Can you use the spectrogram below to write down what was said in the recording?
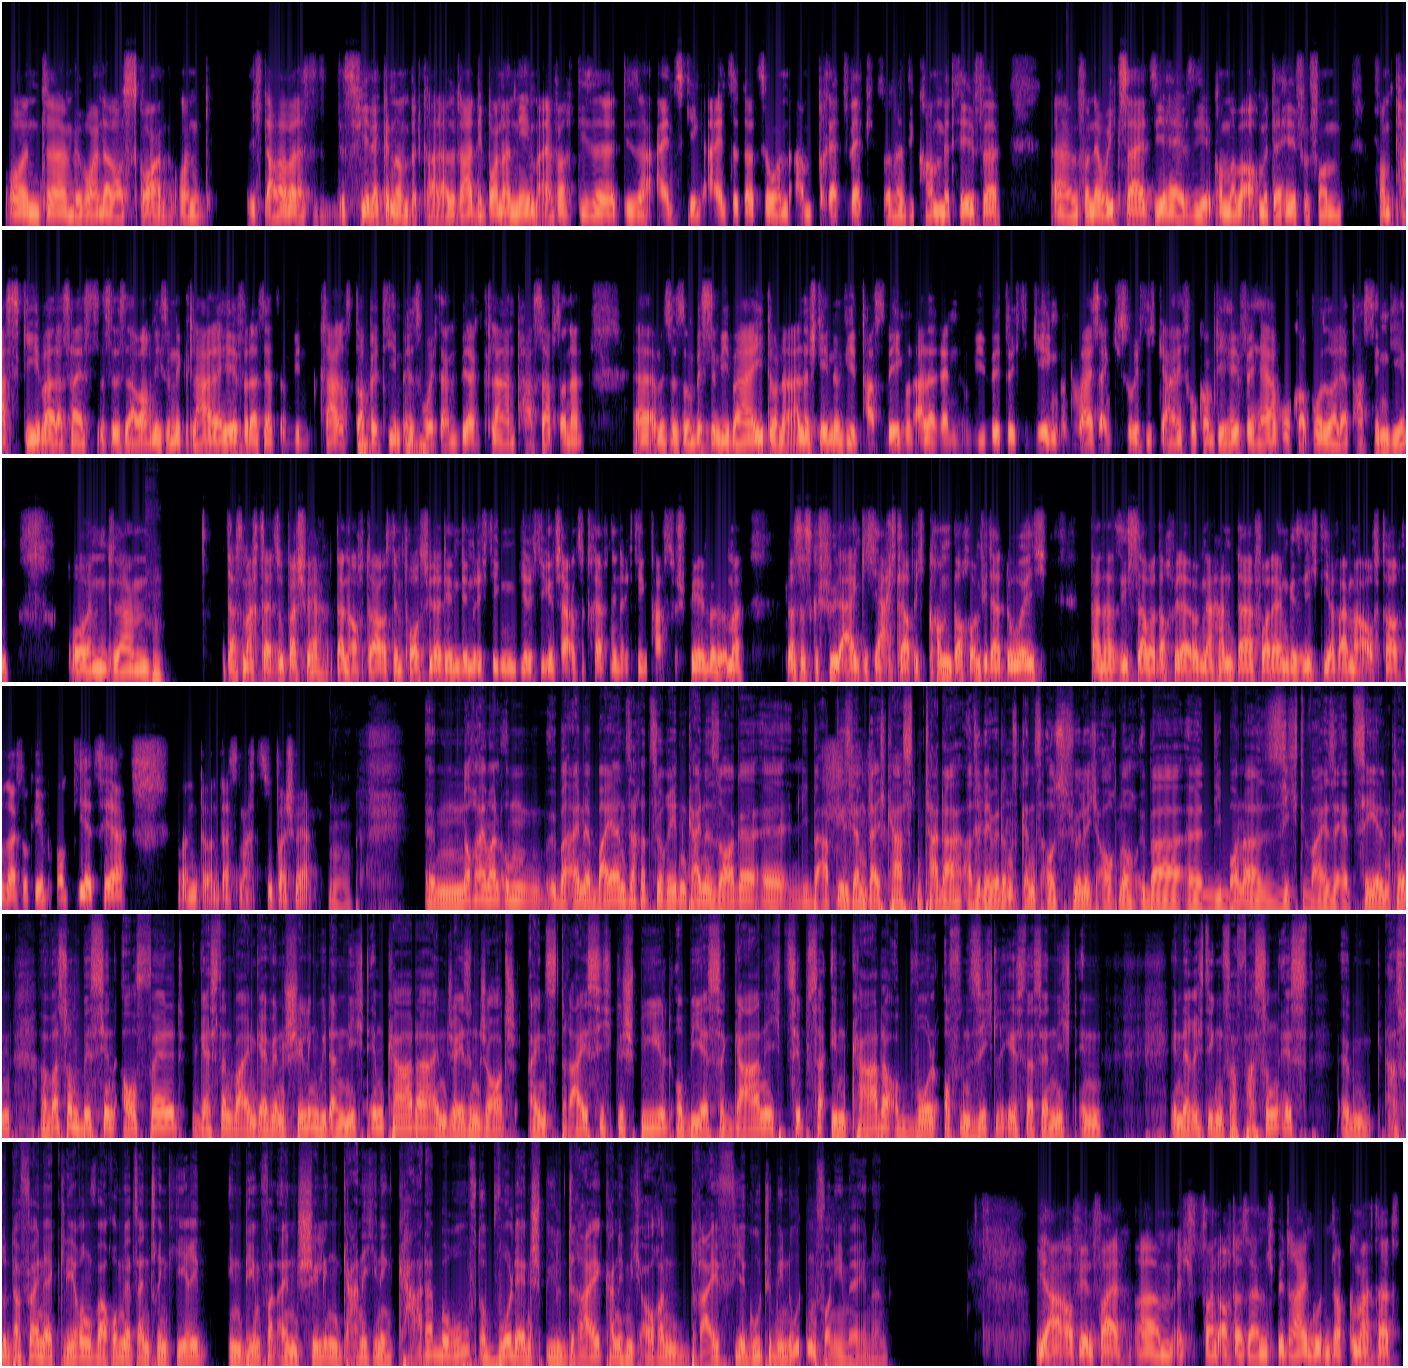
und ähm, wir wollen daraus scoren. Und ich glaube aber, dass das viel weggenommen wird gerade. Also gerade die Bonner nehmen einfach diese, diese Eins gegen Eins Situation am Brett weg, sondern sie kommen mit Hilfe ähm, von der Weakside. Sie, sie kommen aber auch mit der Hilfe vom, vom Passgeber. Das heißt, es ist aber auch nicht so eine klare Hilfe, dass jetzt irgendwie ein klares Doppelteam ist, wo ich dann wieder einen klaren Pass habe, sondern äh, es ist so ein bisschen wie bei Aito. Ne? Alle stehen irgendwie in Passwegen und alle rennen irgendwie wild durch die Gegend und du weißt eigentlich so richtig gar nicht, wo kommt die Hilfe her, wo, wo soll der Pass hingehen. Und ähm, hm das macht es halt super schwer, dann auch da aus dem Post wieder den, den richtigen, die richtige Entscheidung zu treffen, den richtigen Pass zu spielen, weil du immer, du hast das Gefühl eigentlich, ja, ich glaube, ich komme doch irgendwie da durch. Dann siehst du aber doch wieder irgendeine Hand da vor deinem Gesicht, die auf einmal auftaucht. Du sagst, okay, wo kommt die jetzt her? Und, und das macht es super schwer. Ja. Ähm, noch einmal, um über eine Bayern-Sache zu reden, keine Sorge, äh, liebe Abdis, wir haben gleich Carsten Tada, also der wird uns ganz ausführlich auch noch über äh, die Bonner Sichtweise erzählen können. Aber was so ein bisschen auffällt, gestern war ein Gavin Schilling wieder nicht im Kader, ein Jason George 1,30 gespielt, Obiesse gar nicht, Zipser im Kader, obwohl offensichtlich ist, dass er nicht in in der richtigen Verfassung ist. Ähm, hast du dafür eine Erklärung, warum jetzt ein Trinkieri in dem Fall einen Schilling gar nicht in den Kader beruft? Obwohl der in Spiel 3 kann ich mich auch an drei, vier gute Minuten von ihm erinnern. Ja, auf jeden Fall. Ähm, ich fand auch, dass er in Spiel 3 einen guten Job gemacht hat.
